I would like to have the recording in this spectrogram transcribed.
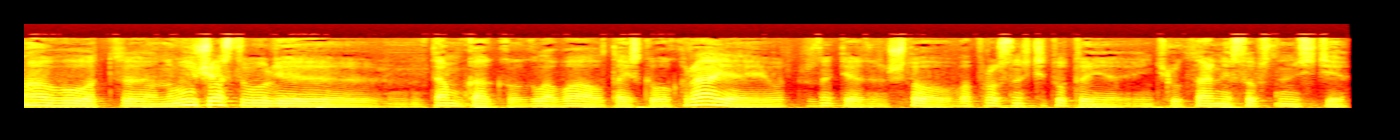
А вот. Э, но вы участвовали там как глава Алтайского края. И вот, знаете, что вопрос Института интеллектуальной собственности,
